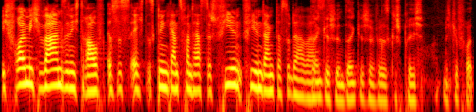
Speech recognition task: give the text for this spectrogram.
Ich freue mich wahnsinnig drauf. Es ist echt, es klingt ganz fantastisch. Vielen, vielen Dank, dass du da warst. Dankeschön, Dankeschön für das Gespräch. Hat mich gefreut.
